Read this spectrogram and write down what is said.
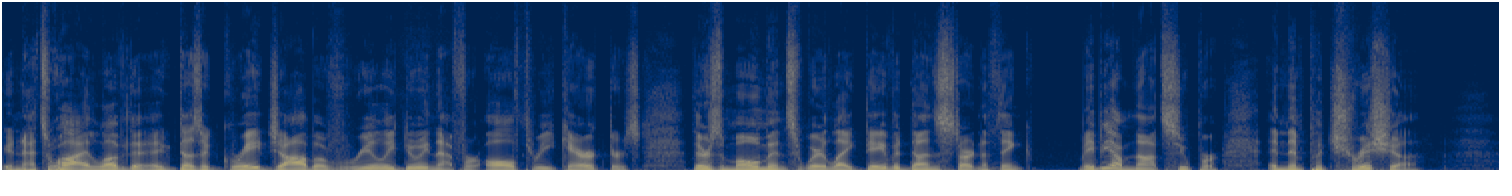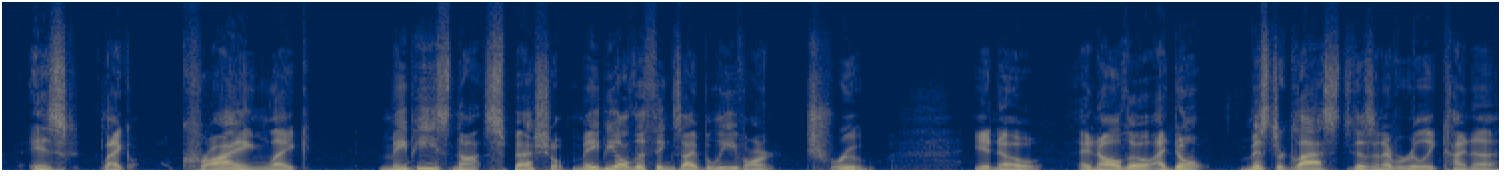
and that's why i loved it. It does a great job of really doing that for all three characters. There's moments where like david dunn's starting to think maybe i'm not super. And then patricia is like crying like maybe he's not special. Maybe all the things i believe aren't true you know? And although i don't mr glass doesn't ever really kind of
